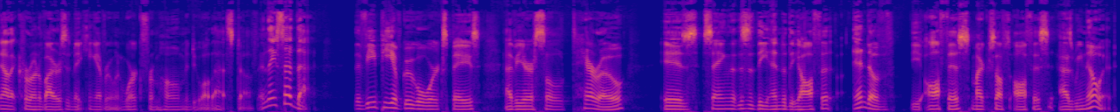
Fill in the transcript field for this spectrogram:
now that coronavirus is making everyone work from home and do all that stuff. And they said that. The VP of Google Workspace, Javier Soltero, is saying that this is the end of the office, end of the office, Microsoft's office as we know it.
